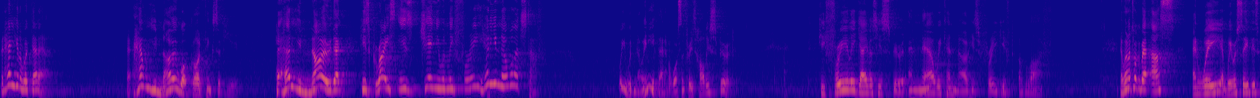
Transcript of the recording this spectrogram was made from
But how are you going to work that out? How will you know what God thinks of you? How do you know that His grace is genuinely free? How do you know all that stuff? Well, you wouldn't know any of that if it wasn't for His Holy Spirit. He freely gave us His Spirit, and now we can know His free gift of life. Now, when I talk about us and we and we receive this,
